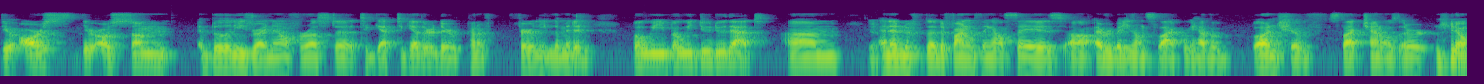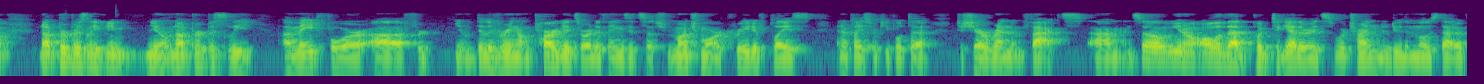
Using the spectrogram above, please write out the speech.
there are there are some abilities right now for us to to get together. They're kind of fairly limited, but we but we do do that. Um, yeah. And then the, the, final thing I'll say is uh, everybody's on Slack. We have a bunch of Slack channels that are you know not purposely you know not purposely uh, made for uh, for you know delivering on targets or other things. It's such much more creative place and a place for people to to share random facts. Um, and so you know all of that put together, it's we're trying to do the most out of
